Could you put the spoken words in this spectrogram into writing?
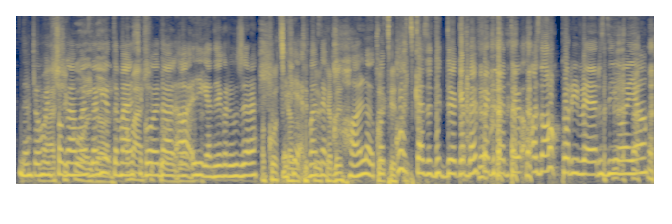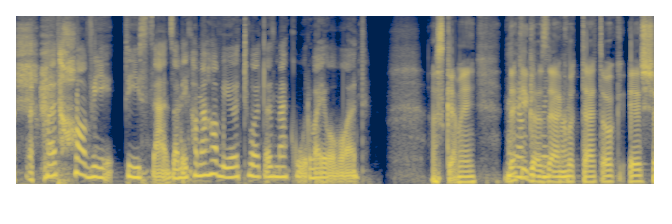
nem tudom, hogy fogalmazzak, jött a másik, oldal, oldal. A, igen, a rúzsara. A kockázati tőke. Hallod, kock, kockázati tőke befektető az akkori verziója, hát havi 10 százalék. Ha már havi 5 volt, az meg kurva jó volt. Az kemény. De Nagyon kigazdálkodtátok, és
